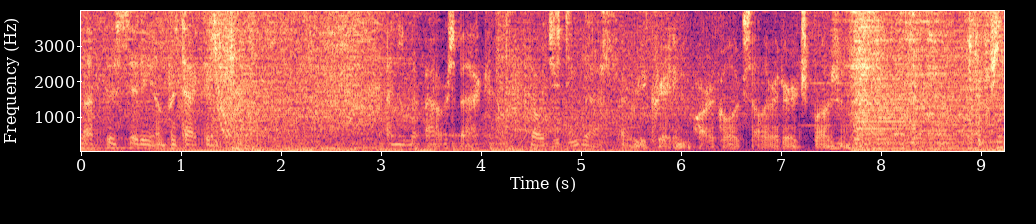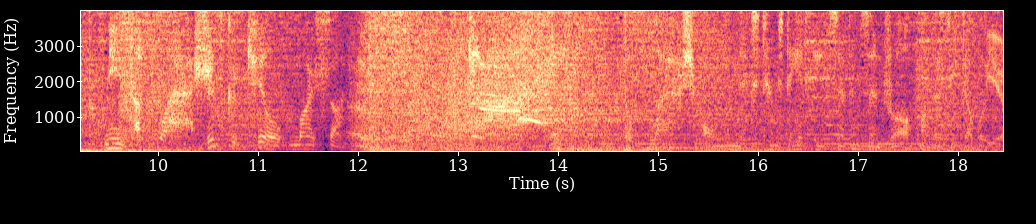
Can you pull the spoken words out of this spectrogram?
I left this city unprotected. I need my powers back. How would you do that? By recreating the particle accelerator explosion. The people need the Flash. This could kill my son. the Flash, only next Tuesday at 8, 7 Central on the CW.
